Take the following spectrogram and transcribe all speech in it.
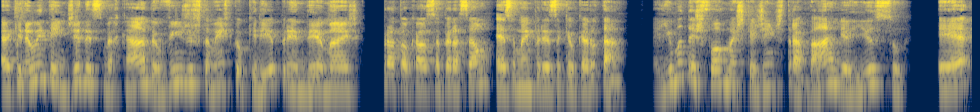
é, que não entendia desse mercado, eu vim justamente porque eu queria aprender mais para tocar essa operação, essa é uma empresa que eu quero estar. Tá. E uma das formas que a gente trabalha isso é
